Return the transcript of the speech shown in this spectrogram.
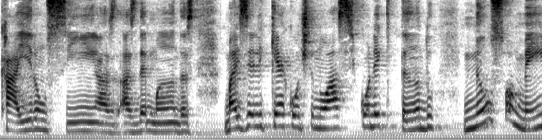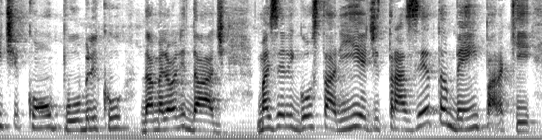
caíram sim as, as demandas, mas ele quer continuar se conectando não somente com o público da melhor idade, mas ele gostaria de trazer também para que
